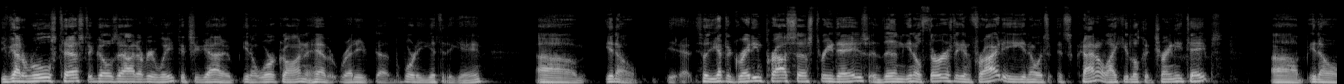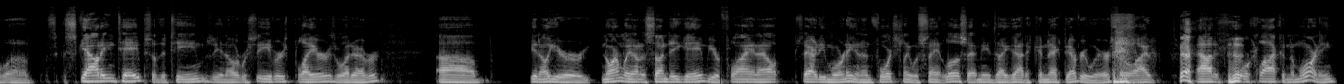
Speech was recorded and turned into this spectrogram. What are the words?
you've got a rules test that goes out every week that you got to you know work on and have it ready uh, before you get to the game. Um, you know, so you got the grading process three days, and then you know Thursday and Friday, you know, it's it's kind of like you look at training tapes, uh, you know, uh, scouting tapes of the teams, you know, receivers, players, whatever. Uh, you know, you're normally on a Sunday game, you're flying out Saturday morning, and unfortunately with St. Louis, that means I got to connect everywhere. So I'm out at four o'clock in the morning,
